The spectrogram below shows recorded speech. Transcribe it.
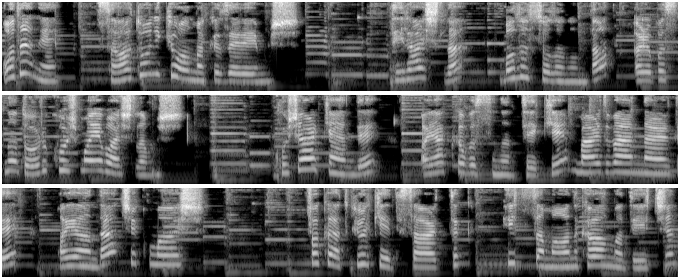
O da ne? Saat 12 olmak üzereymiş. Telaşla balo salonundan arabasına doğru koşmaya başlamış. Koşarken de ayakkabısının teki merdivenlerde ayağından çıkmış. Fakat kül kedisi artık hiç zamanı kalmadığı için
